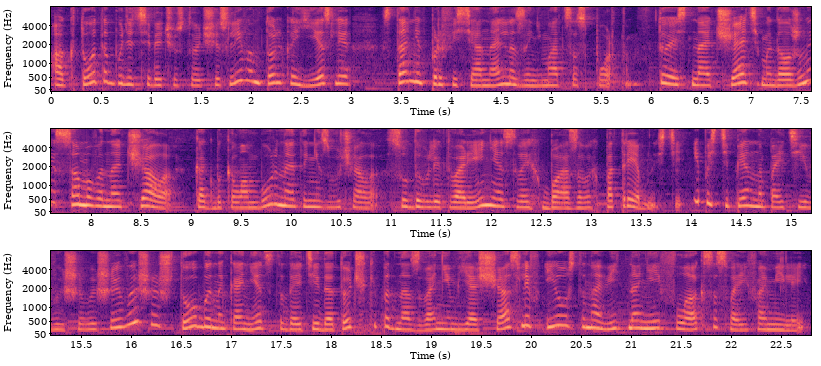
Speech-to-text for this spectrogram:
а кто-то будет себя чувствовать счастливым только если станет профессионально заниматься спортом. То есть начать мы должны с самого начала, как бы каламбурно это ни звучало, с удовлетворения своих базовых потребностей и постепенно пойти выше, выше и выше, чтобы наконец-то дойти до точки под названием «Я счастлив» и установить на ней флаг со своей фамилией.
